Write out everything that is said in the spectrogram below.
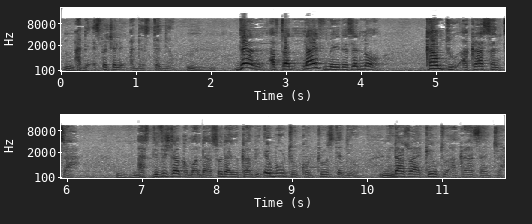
hmm. the, especially at the stadium. Hmm. Then after 9th May, they said no, come to Accra Central as divisional commander so that you can be able to control stadium. And that's why I came to Accra Central.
